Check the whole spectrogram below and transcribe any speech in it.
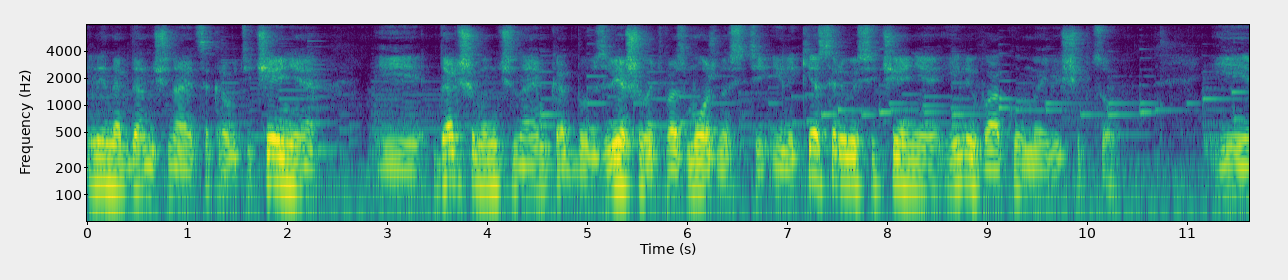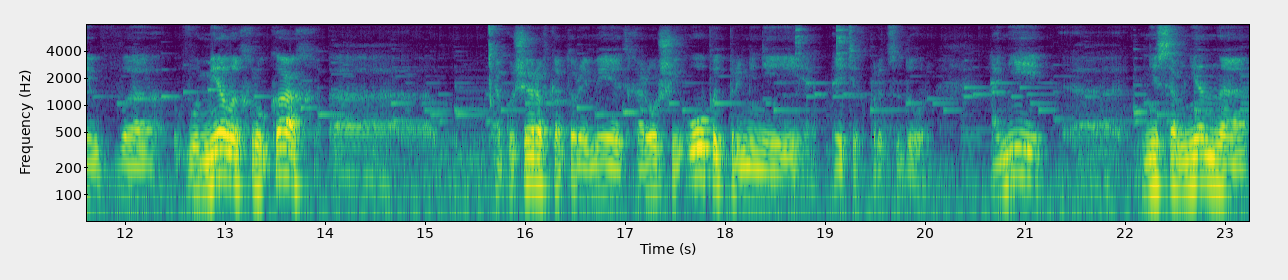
или иногда начинается кровотечение, и дальше мы начинаем как бы взвешивать возможности или кесарево сечения, или вакуума, или щипцов. И в, в умелых руках э, акушеров, которые имеют хороший опыт применения этих процедур, они, э, несомненно,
